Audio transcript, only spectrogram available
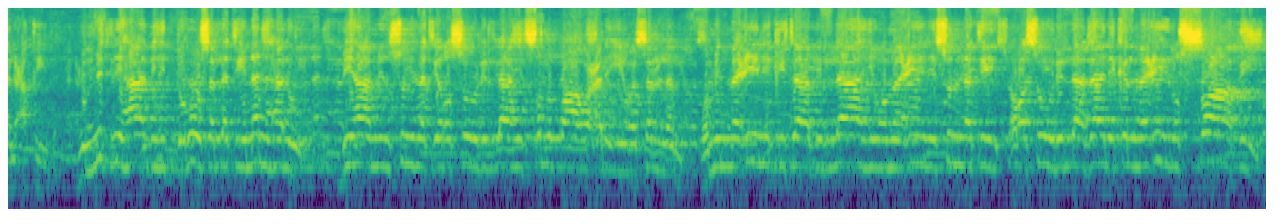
العقيدة؟ من مثل هذه الدروس التي ننهل بها من سنة رسول الله صلى الله عليه وسلم ومن معين كتاب الله ومعين سنة رسول الله ذلك المعين الصافي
